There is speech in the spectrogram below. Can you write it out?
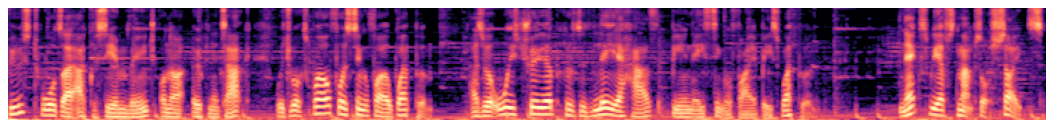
boost towards our accuracy and range on our open attack, which works well for a single fire weapon, as we're always trigger because the delay it has being a single fire based weapon. Next we have Snapshot Sights,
